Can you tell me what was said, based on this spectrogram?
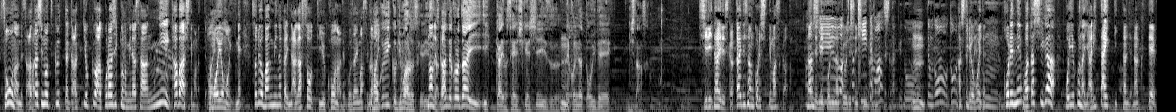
そうなんです。私の作った楽曲をアコラジックの皆さんにカバーしてもらって、はい。思い思いにね、それを番組の中に流そうっていうコーナーでございます。が、僕一個疑問あるんですけどいい何ですか？なんでこの第1回の選手権シリーズ、ん。猫になっておいでにしたんですか？知りたいですか？楓さんこれ知ってますか？なんで猫になっておいで選手私は一応聞いてましたけど、うん。でもどうどうはっでしたか、ね、きり覚えてない、うん。これね私がこういうコーナーやりたいって言ったんじゃなくて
